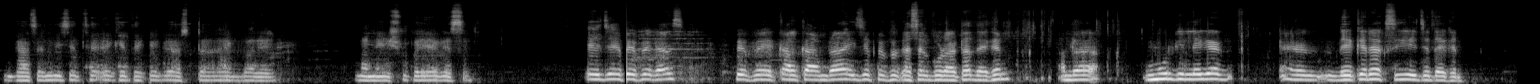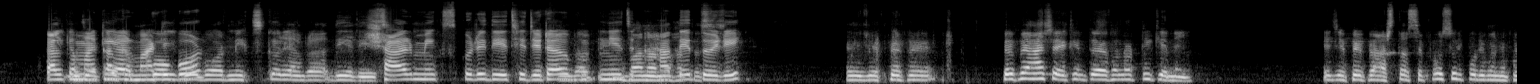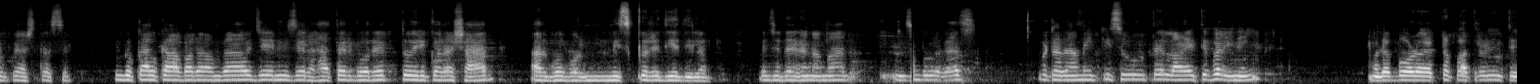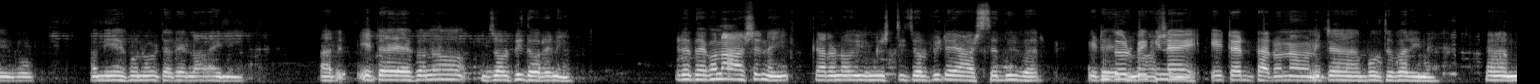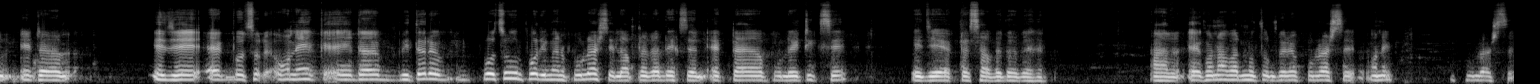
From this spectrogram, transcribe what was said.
গাছের নিচে থেকে থেকে গাছটা একবারে মানে শুকাইয়া গেছে। এই যে পেঁপে গাছ পেঁপে কালকা আমরা এই যে পেঁপে গাছের গোড়াটা দেখেন আমরা মুরগির লেগে ঢেকে রাখছি এই যে দেখেন। কালকে মাটি আর গোবর মিক্স করে আমরা দিয়ে দিয়েছি। সার মিক্স করে দিয়েছি যেটা নিজ হাতে হাতে- তৈরি। এই যে পেঁপে পেঁপে আসে কিন্তু এখনও টিকে নেই। এই যে পেঁপে আসতেছে প্রচুর পরিমাণে পেঁপে আসতেছে। কিন্তু কালকে আবার আমরা ওই যে নিজের হাতের ঘরে তৈরি করা সার আর গোবর মিক্স করে দিয়ে দিলাম। এই যে দেখেন আমার গাছ ওটার আমি কিছুতে লাগাইতে পারিনি। ওটা বড় একটা পাত্র নিতে হইব। আমি এখনও ওটারে লাগাইনি আর এটা এখনও জলপি ধরেনি। এটা তো এখনও আসে নাই কারণ ওই মিষ্টি জলপিটাই আসছে দুইবার। এটা ধরবে কিনা এটার ধারণা এটা বলতে পারি না। কারণ এটা এই যে এক বছরে অনেক এটার ভিতরে প্রচুর পরিমাণ ফুল আসছিল, আপনারা দেখছেন একটা ফুলে টিকছে, এই যে একটা সাবেদা দেখেন। আর এখন আবার নতুন করে ফুল আসছে, অনেক ফুল আসছে।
